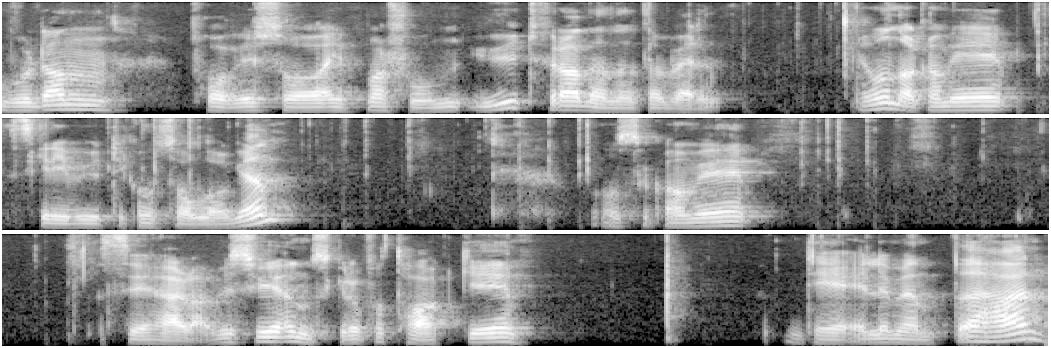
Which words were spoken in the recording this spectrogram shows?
hvordan får vi så informasjonen ut fra denne tabellen? Jo, da kan vi skrive ut i konsolloggen og så kan vi se her, da. Hvis vi ønsker å få tak i det elementet her,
